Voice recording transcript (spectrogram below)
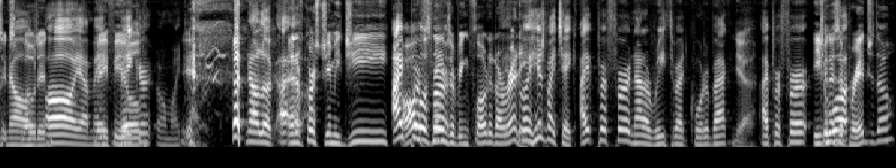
just no! exploded. Oh yeah, May- Mayfield. Baker. Oh my god. no, look. I, and of course Jimmy G. I All those prefer- names are being floated already. Well, here's my take. I prefer not a rethread quarterback. yeah. I prefer Even as a bridge, though.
